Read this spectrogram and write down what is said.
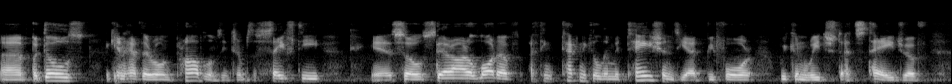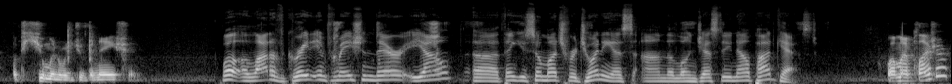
Uh, but those again have their own problems in terms of safety. Yeah, so there are a lot of, I think, technical limitations yet before we can reach that stage of, of human rejuvenation. Well, a lot of great information there, João. Uh, thank you so much for joining us on the Longevity Now podcast. Well, my pleasure,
